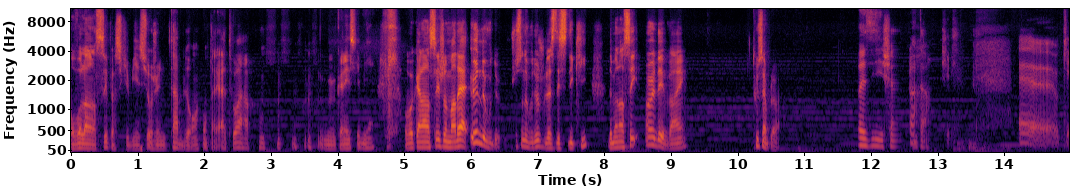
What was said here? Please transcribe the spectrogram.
on va lancer, parce que bien sûr, j'ai une table de rencontre aléatoire. vous me connaissez bien. On va commencer. Je vais demander à une de vous deux, juste une de vous deux, je vous laisse décider qui, de me lancer un des 20, tout simplement. Vas-y, Chanta. Ah, ok. Euh, ok.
